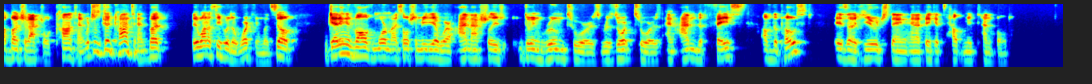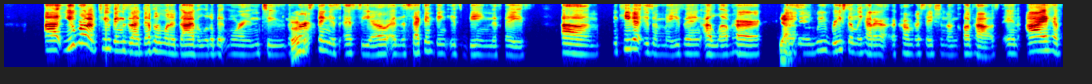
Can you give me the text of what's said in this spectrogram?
a bunch of actual content, which is good content, but they want to see who they're working with. So getting involved more in my social media where I'm actually doing room tours, resort tours, and I'm the face of the post is a huge thing. And I think it's helped me tenfold. Uh, you brought up two things that I definitely want to dive a little bit more into. The sure. first thing is SEO, and the second thing is being the face. Um, Nikita is amazing. I love her. Yes. And we recently had a, a, conversation on Clubhouse, and I have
